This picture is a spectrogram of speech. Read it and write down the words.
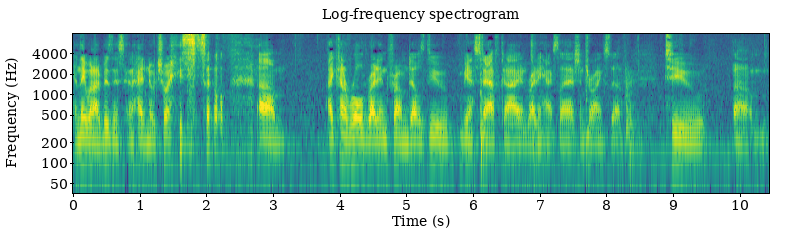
and they went out of business, and I had no choice. so um, I kind of rolled right in from Devil's Due, being a staff guy and writing hack slash and drawing stuff, to um,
